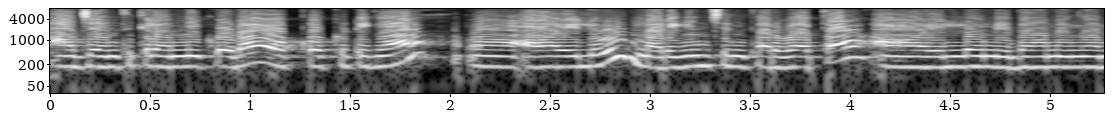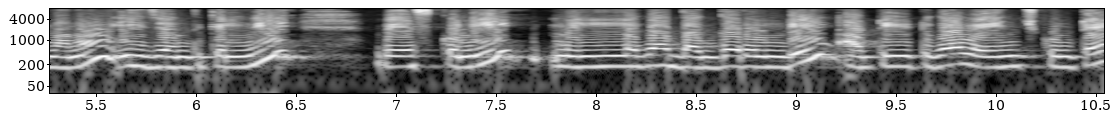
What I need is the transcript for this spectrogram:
ఆ జంతికలన్నీ కూడా ఒక్కొక్కటిగా ఆయిల్ మరిగించిన తర్వాత ఆ ఆయిల్లో నిదానంగా మనం ఈ జంతికల్ని వేసుకొని మెల్లగా దగ్గరుండి అటు ఇటుగా వేయించుకుంటే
